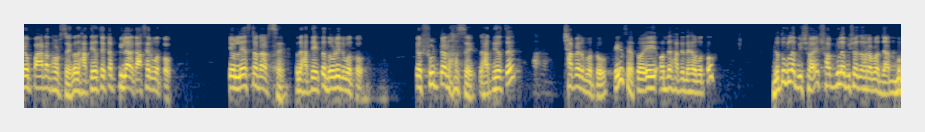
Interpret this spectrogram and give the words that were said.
কেউ পাটা ধরছে হাতি হচ্ছে একটা পিলার গাছের মতো। কেউ লেজটা নাড়ছে হাতি একটা দড়ির মতো। কেউ সুরটা নাড়ছে হাতি হচ্ছে সাপের মতো, ঠিক আছে? তো এই ওদের হাতি দেখার মতো। যতগুলা বিষয়, সবগুলা বিষয় যখন আমরা জানব,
